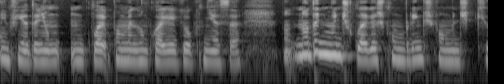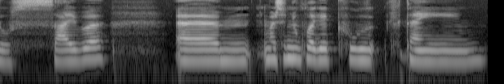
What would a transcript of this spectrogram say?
enfim, eu tenho um, um colega, pelo menos um colega que eu conheça. Não, não tenho muitos colegas com brincos, pelo menos que eu saiba, um, mas tenho um colega que, que tem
